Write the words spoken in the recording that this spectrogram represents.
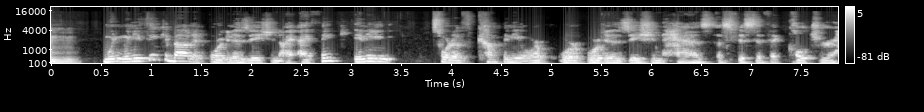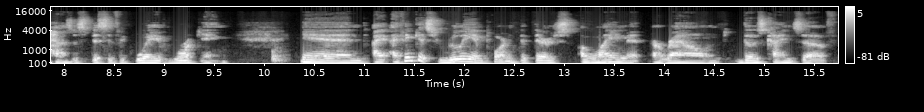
mm-hmm. when, when you think about an organization I, I think any sort of company or, or organization has a specific culture, has a specific way of working. And I, I think it's really important that there's alignment around those kinds of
